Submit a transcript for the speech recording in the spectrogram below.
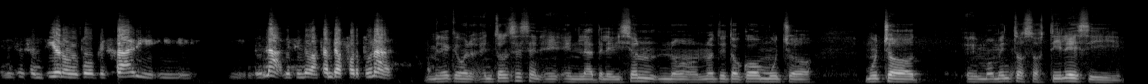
en ese sentido no me puedo quejar y, nada, me siento bastante afortunada. Mira que bueno, entonces en, en la televisión no, no te tocó mucho, mucho en eh, momentos hostiles y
